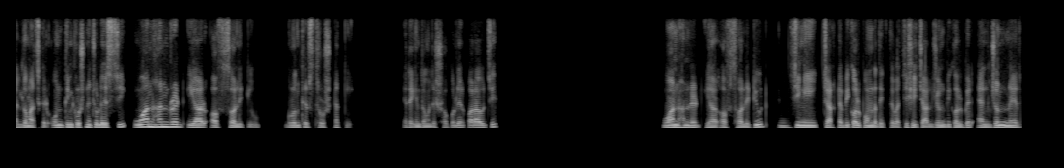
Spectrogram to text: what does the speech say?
একদম আজকের অন্তিম প্রশ্নে চলে এসেছি one hundred year of solitude গ্রন্থের স্রষ্টা কে? এটা কিন্তু আমাদের সকলের পারা উচিত। One hundred year of solitude যিনি চারটা বিকল্প আমরা দেখতে পাচ্ছি, সেই চারজন বিকল্পের একজনের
